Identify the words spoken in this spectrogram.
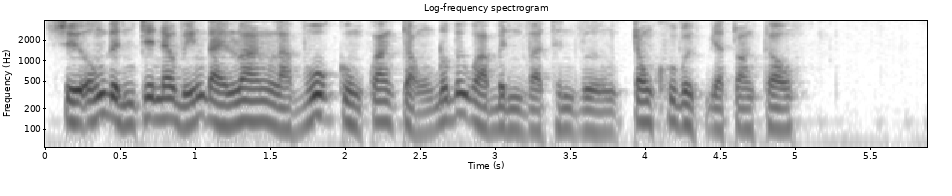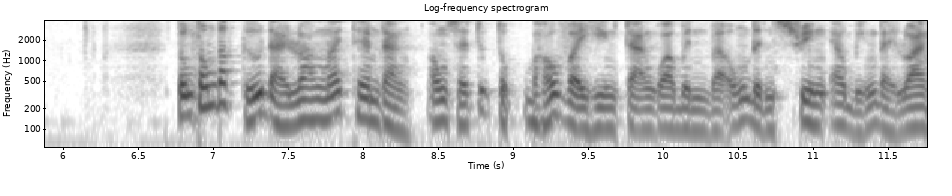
Sự ổn định trên eo biển Đài Loan là vô cùng quan trọng đối với hòa bình và thịnh vượng trong khu vực và toàn cầu. Tổng thống đắc cử Đài Loan nói thêm rằng ông sẽ tiếp tục bảo vệ hiện trạng hòa bình và ổn định xuyên eo biển Đài Loan.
